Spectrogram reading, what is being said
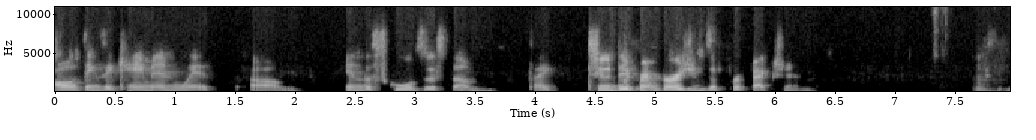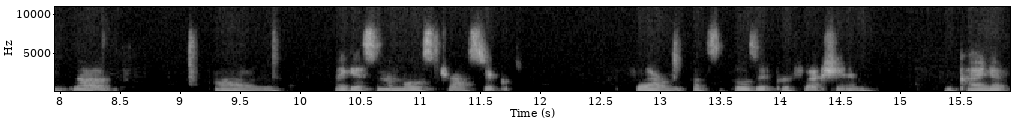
all the things they came in with um, in the school system, like two different versions of perfection. I think that, um, I guess in the most drastic form of supposed perfection, you kind of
